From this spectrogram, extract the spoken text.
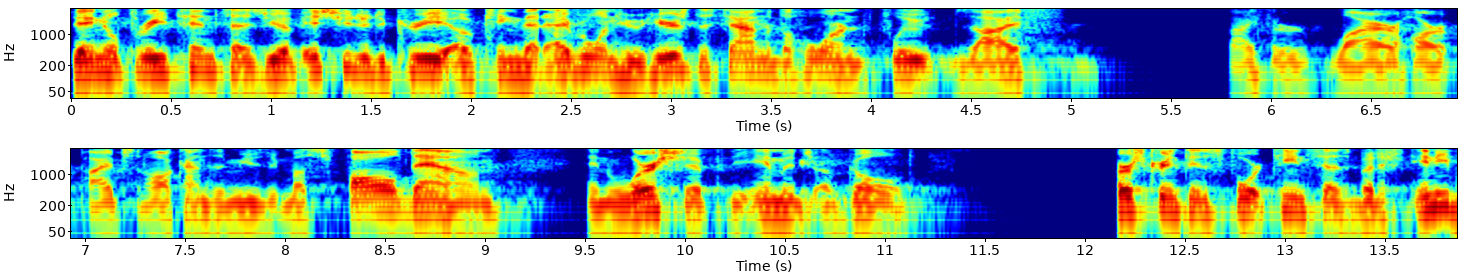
Daniel 3:10 says, You have issued a decree, O king, that everyone who hears the sound of the horn, flute, zither, lyre, harp, pipes, and all kinds of music must fall down and worship the image of gold. 1 Corinthians 14 says, But if any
